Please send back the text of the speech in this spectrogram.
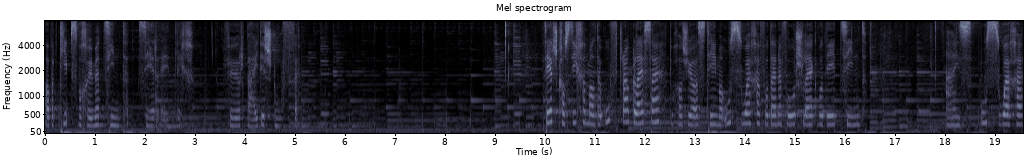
Aber die Tipps, die kommen, sind sehr ähnlich für beide Stufen. Zuerst kannst du sicher mal den Auftrag lesen. Du kannst ja ein Thema aussuchen von diesen Vorschlägen, die dort sind. Eins aussuchen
